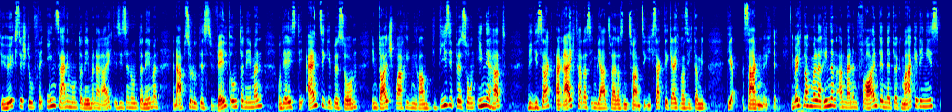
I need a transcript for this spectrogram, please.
die höchste Stufe in seinem Unternehmen erreicht. Es ist ein Unternehmen, ein absolutes Weltunternehmen und er ist die einzige Person im deutschsprachigen Raum, die diese Person inne hat wie gesagt, erreicht hat es im Jahr 2020. Ich sage dir gleich, was ich damit dir sagen möchte. Ich möchte nochmal erinnern an meinen Freund, der im Network Marketing ist,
